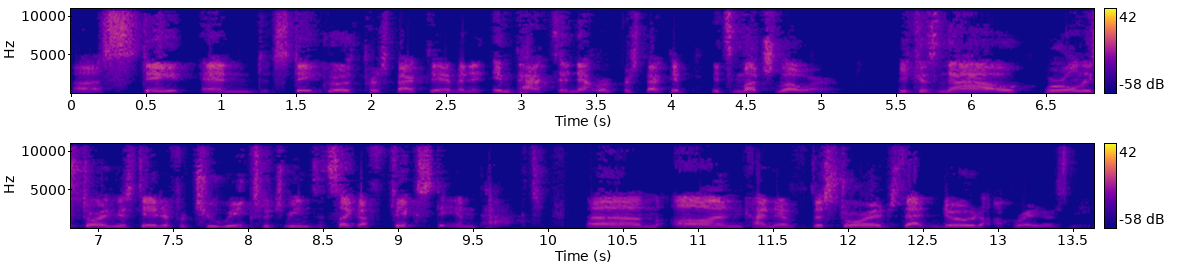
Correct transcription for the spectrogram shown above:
uh, state and state growth perspective and an impact to network perspective, it's much lower because now we're only storing this data for two weeks, which means it's like a fixed impact um, on kind of the storage that node operators need.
